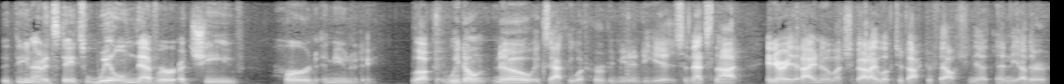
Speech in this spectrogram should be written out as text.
that the United States will never achieve herd immunity? Look, we don't know exactly what herd immunity is, and that's not an area that I know much about. I look to Dr. Fauci and the other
